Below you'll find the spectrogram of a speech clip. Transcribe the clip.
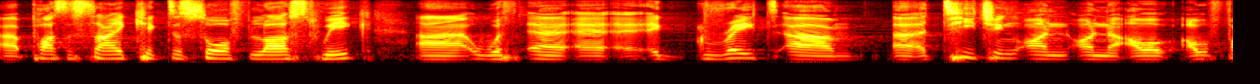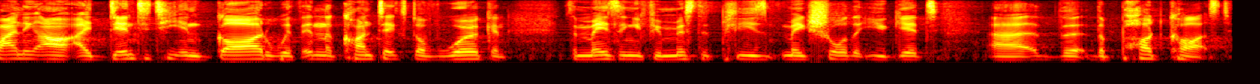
Uh, Pastor Sai kicked us off last week uh, with a, a, a great um, uh, teaching on, on our, our finding our identity in God within the context of work. And it's amazing. If you missed it, please make sure that you get uh, the, the podcast.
